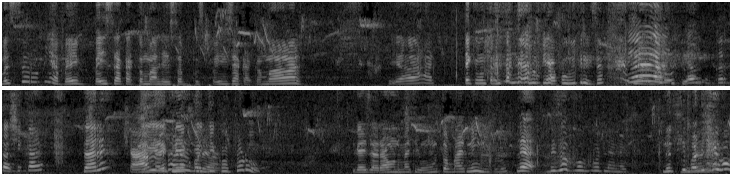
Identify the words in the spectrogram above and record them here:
બસો રૂપિયા ભાઈ પૈસા કા કમાલ હે સબ કુછ પૈસા કા કમાલ. યાર. તે કે હું તને ત્રણસો રૂપિયા આપું ઉતરી જા એમ કરતા શીખાય તારે એક ને એક પગ દીખું થોડું ગઈ જા રાઉન્ડમાંથી હું તો બહાર નહીં નીકળું લે બીજો પગ બદલાય નાખ નથી બદલાયો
